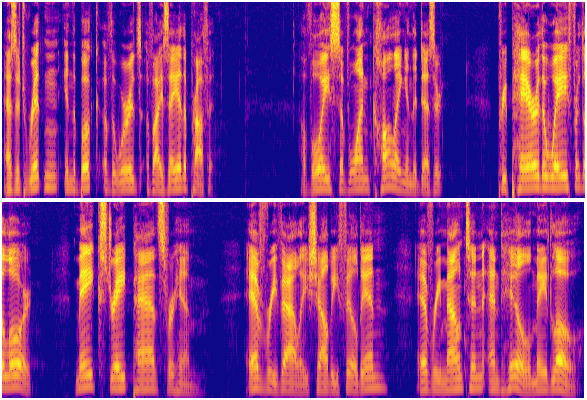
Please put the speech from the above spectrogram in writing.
as it written in the book of the words of Isaiah the prophet. A voice of one calling in the desert, Prepare the way for the Lord, make straight paths for him. Every valley shall be filled in, every mountain and hill made low.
